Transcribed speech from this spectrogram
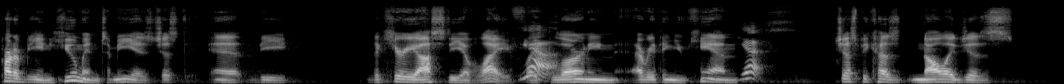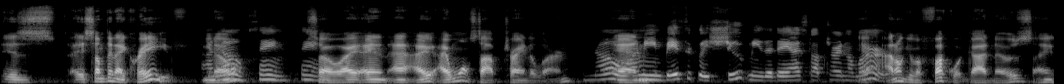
part of being human to me is just uh, the the curiosity of life. Yeah. Like learning everything you can. Yes. Just because knowledge is is is something I crave. You I know. know. Same, same. So I and I I won't stop trying to learn. No, I mean, basically shoot me the day I stop trying to Yeah, learn. I don't give a fuck what God knows. I,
